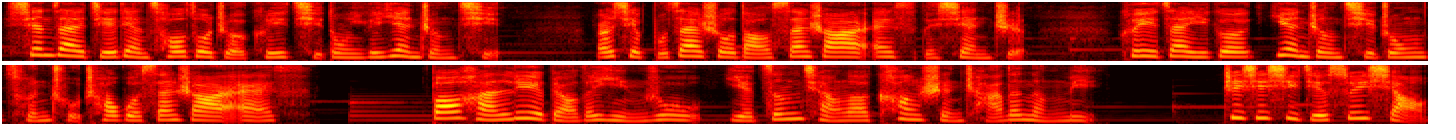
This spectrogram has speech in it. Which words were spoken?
现在，节点操作者可以启动一个验证器。而且不再受到三十二 S 的限制，可以在一个验证器中存储超过三十二 S。包含列表的引入也增强了抗审查的能力。这些细节虽小，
